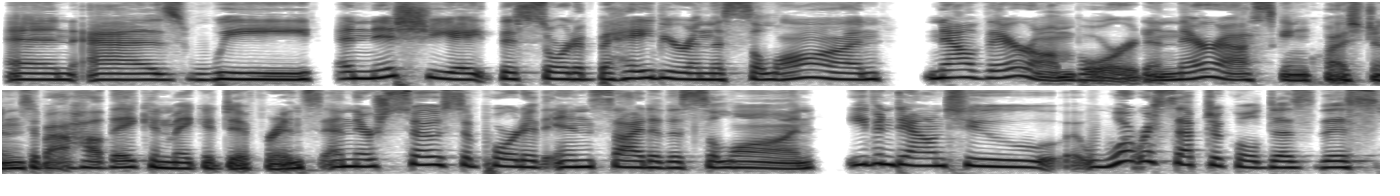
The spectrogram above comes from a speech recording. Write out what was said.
and as we initiate this sort of behavior in the salon. Now they're on board and they're asking questions about how they can make a difference. And they're so supportive inside of the salon, even down to what receptacle does this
